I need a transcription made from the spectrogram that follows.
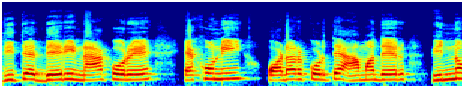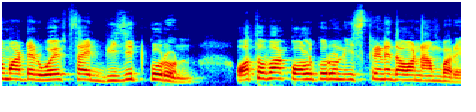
দিতে দেরি না করে এখনই অর্ডার করতে আমাদের ভিন্ন মাঠের ওয়েবসাইট ভিজিট করুন, অথবা কল করুন স্ক্রিনে দেওয়া নাম্বারে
